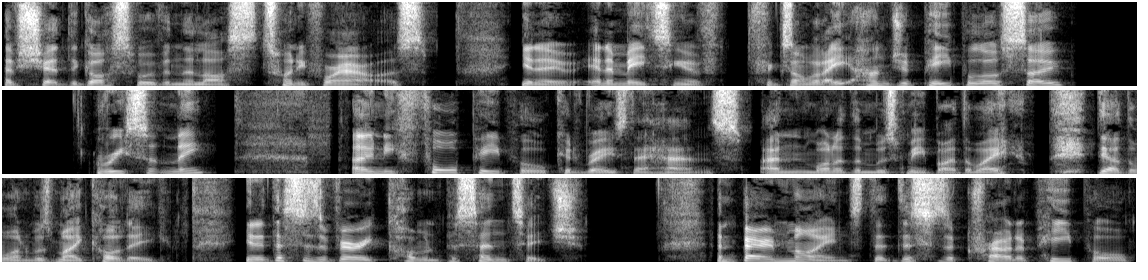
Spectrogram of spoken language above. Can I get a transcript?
have shared the gospel within the last 24 hours. You know, in a meeting of, for example, 800 people or so recently, only four people could raise their hands. And one of them was me, by the way. the other one was my colleague. You know, this is a very common percentage. And bear in mind that this is a crowd of people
